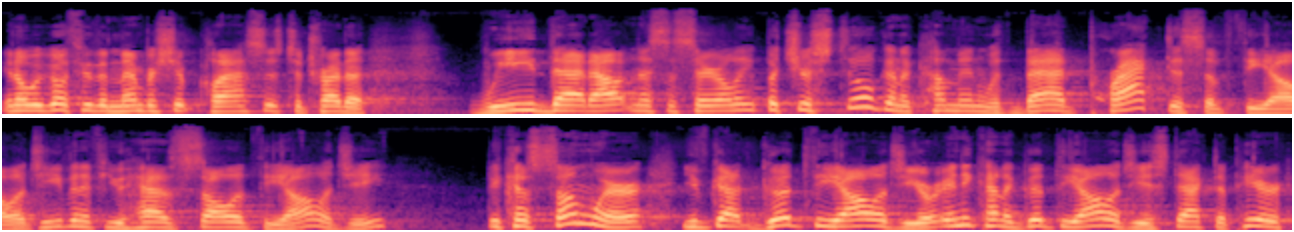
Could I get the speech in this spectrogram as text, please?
You know, we go through the membership classes to try to weed that out necessarily, but you're still going to come in with bad practice of theology, even if you have solid theology. Because somewhere you've got good theology or any kind of good theology is stacked up here,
